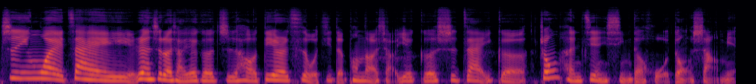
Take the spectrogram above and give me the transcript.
是因为在认识了小叶哥之后，第二次我记得碰到小叶哥是在一个中横践行的活动上面。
